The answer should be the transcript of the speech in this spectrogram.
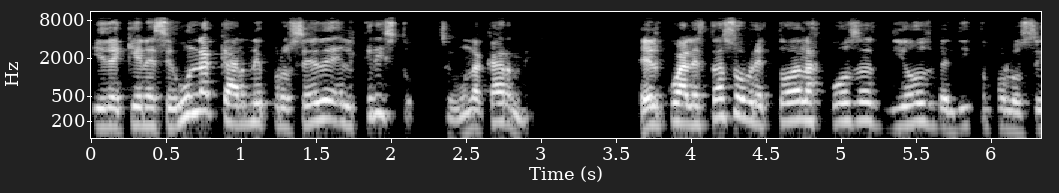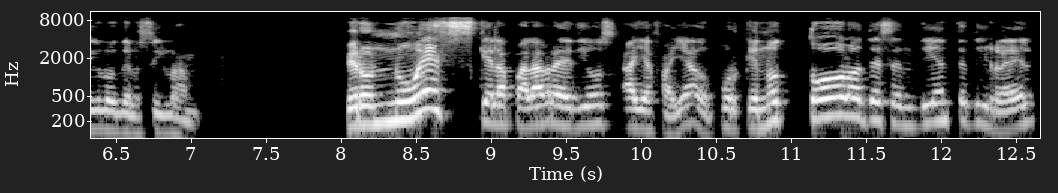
y de quienes según la carne procede el Cristo, según la carne, el cual está sobre todas las cosas, Dios bendito por los siglos de los siglos. Pero no es que la palabra de Dios haya fallado, porque no todos los descendientes de Israel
